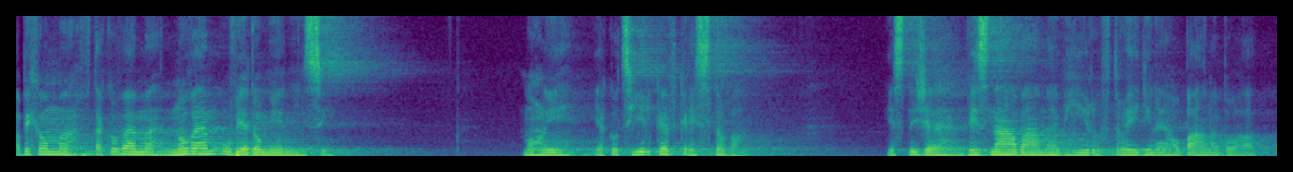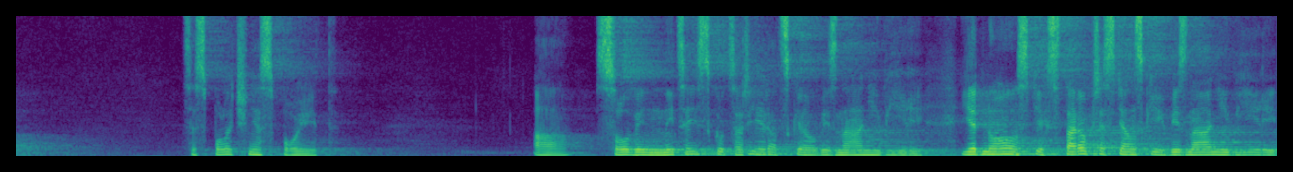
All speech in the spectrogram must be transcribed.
abychom v takovém novém uvědomění si mohli jako církev Kristova, jestliže vyznáváme víru v trojediného Pána Boha, se společně spojit a slovy nicejsko-caříhradského vyznání víry, jednoho z těch starokřesťanských vyznání víry,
